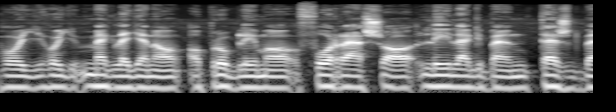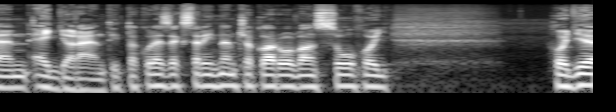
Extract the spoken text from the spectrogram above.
hogy, hogy meglegyen a, a probléma forrása lélekben, testben egyaránt? Itt akkor ezek szerint nem csak arról van szó, hogy, hogy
